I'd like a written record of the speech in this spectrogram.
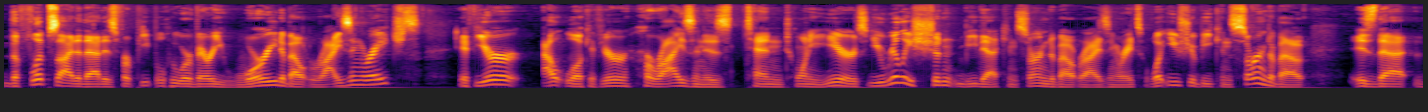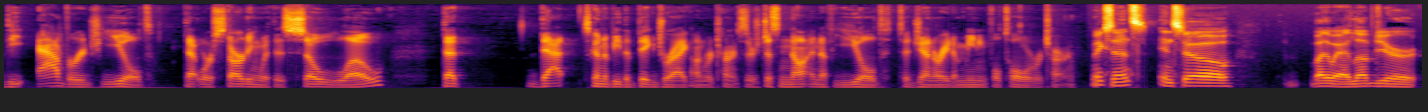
the flip side of that is for people who are very worried about rising rates, if your outlook, if your horizon is 10, 20 years, you really shouldn't be that concerned about rising rates. What you should be concerned about is that the average yield that we're starting with is so low that that's going to be the big drag on returns. There's just not enough yield to generate a meaningful total return. Makes sense. And so, by the way, I loved your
